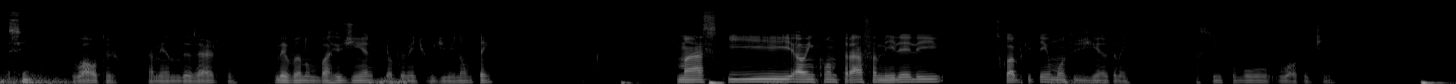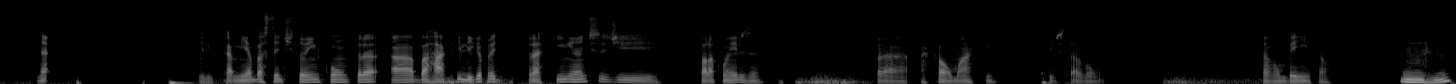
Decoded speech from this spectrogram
Sim. Do Walter caminhando no deserto, levando um barril de dinheiro, que obviamente o Jimmy não tem. Mas que ao encontrar a família, ele descobre que tem um monte de dinheiro também. Assim como o Walter tinha. Né? Ele caminha bastante, então encontra a barraca e liga pra, pra Kim antes de falar com eles, né? Pra acalmar Kim. Eles estavam. Estavam bem e tal. Uhum.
